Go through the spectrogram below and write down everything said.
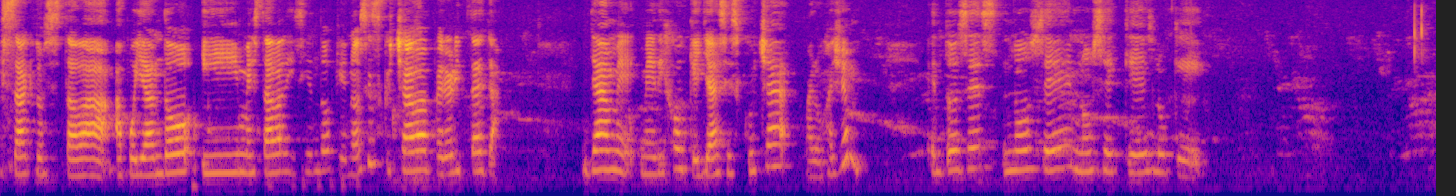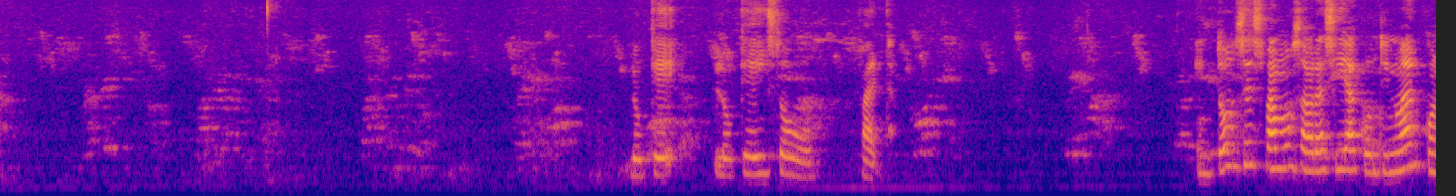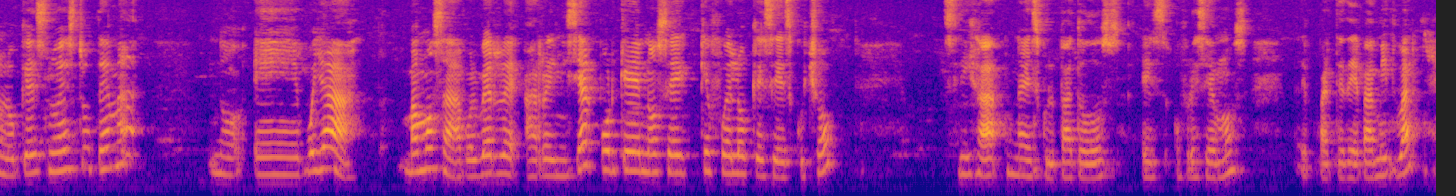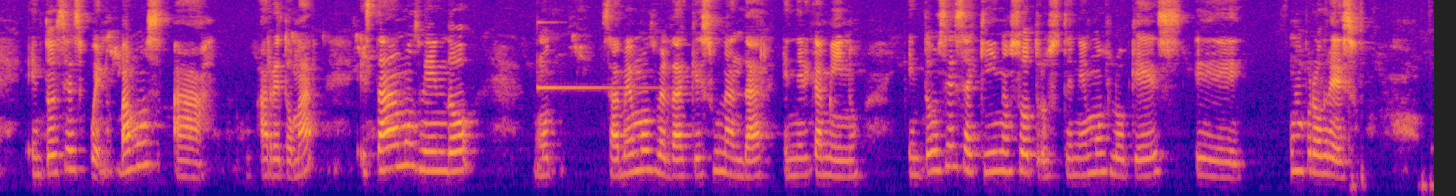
Isaac nos estaba apoyando y me estaba diciendo que no se escuchaba, pero ahorita ya, ya me, me dijo que ya se escucha Baruch Hashem. Entonces, no sé, no sé qué es lo que lo que lo que hizo falta. Entonces vamos ahora sí a continuar con lo que es nuestro tema. No, eh, voy a, vamos a volver a reiniciar porque no sé qué fue lo que se escuchó. Slija, una disculpa a todos, les ofrecemos de parte de Bamidbar. Entonces, bueno, vamos a, a retomar. Estábamos viendo, sabemos, ¿verdad?, que es un andar en el camino. Entonces aquí nosotros tenemos lo que es eh, un progreso.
